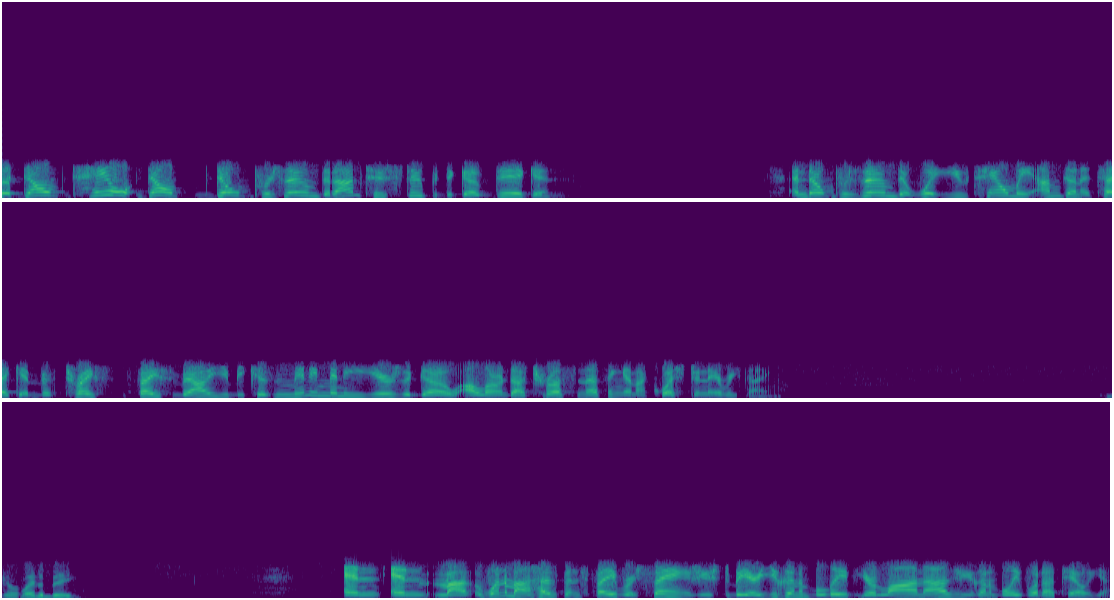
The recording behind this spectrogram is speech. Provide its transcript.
But don't tell don't don't presume that I'm too stupid to go digging. And don't presume that what you tell me I'm going to take it at face value because many many years ago I learned I trust nothing and I question everything. Good way to be. And and my one of my husband's favorite sayings used to be, "Are you going to believe your lying eyes, or are you going to believe what I tell you?"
